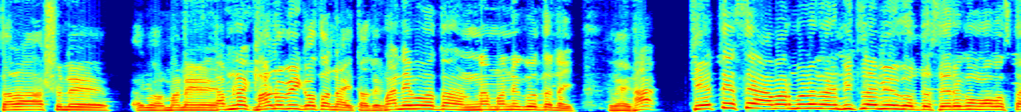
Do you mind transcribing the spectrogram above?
তারা আসলে মানে আপনার মানবিকতা নাই তাদের। মানবিকতা না মানবিকতা নাই। হ্যাঁ, খেতেছে আবার মনে করেন বিতলামিও করতেছে এরকম অবস্থা।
